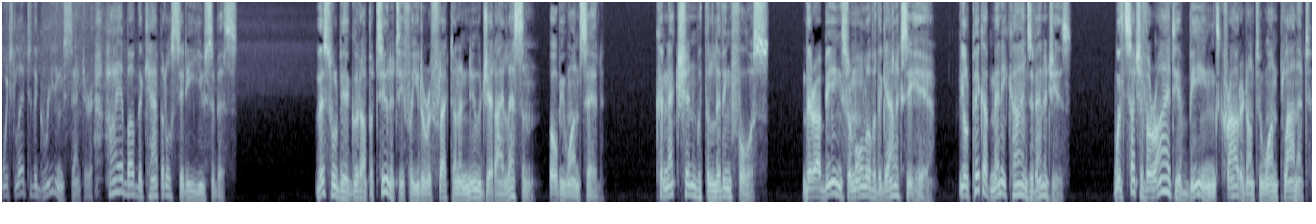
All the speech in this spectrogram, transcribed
which led to the greeting center high above the capital city Eusebus. This will be a good opportunity for you to reflect on a new Jedi lesson, Obi-Wan said. Connection with the living force. There are beings from all over the galaxy here. You'll pick up many kinds of energies. With such a variety of beings crowded onto one planet,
